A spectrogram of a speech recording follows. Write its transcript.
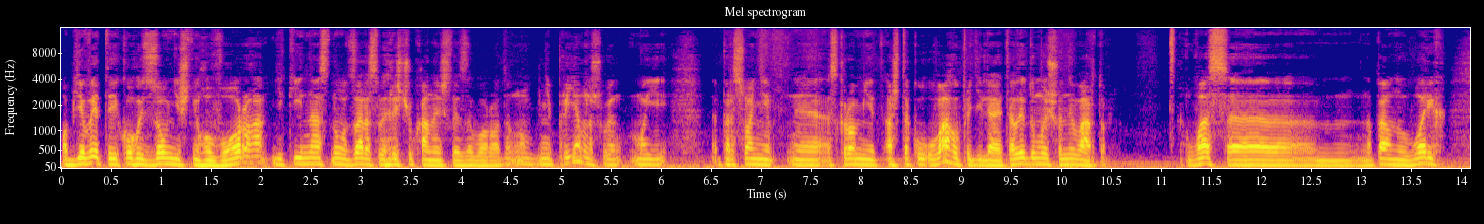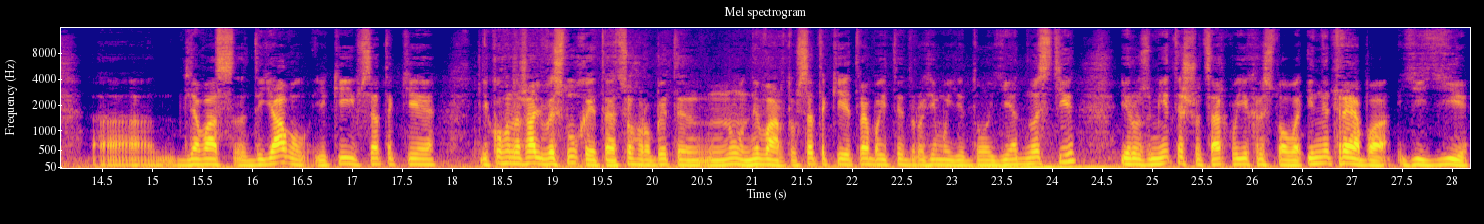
об'явити якогось зовнішнього ворога, який нас ну от зараз ви Грищука знайшли за ворога. Ну мені приємно, що ви моїй персоні е, скромні аж таку увагу приділяєте, але думаю, що не варто. У вас, е, напевно, воріг е, для вас диявол, який все-таки, якого, на жаль, ви слухаєте, цього робити ну, не варто. Все-таки треба йти, дорогі мої, до єдності і розуміти, що церква є Христова, і не треба її.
